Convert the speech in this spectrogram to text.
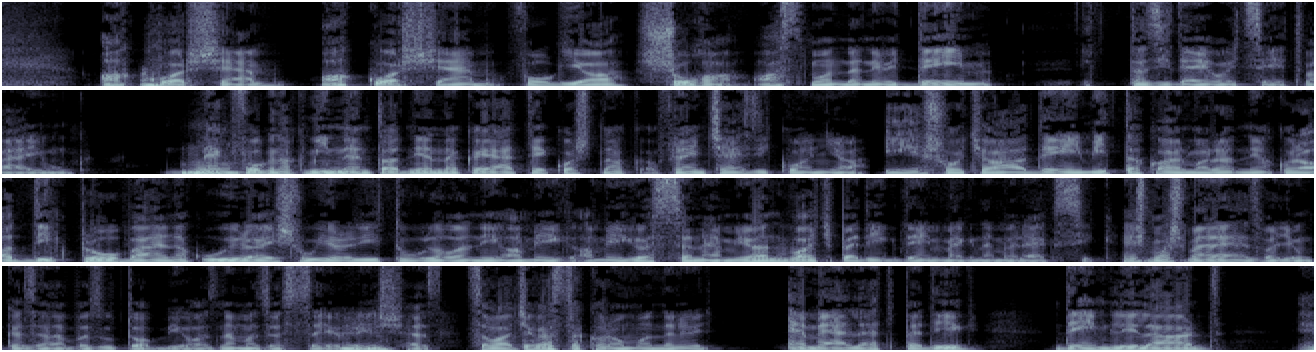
akkor sem, akkor sem fogja soha azt mondani, hogy Dame, itt az ideje, hogy szétváljunk. No. Meg fognak mindent adni ennek a játékosnak, a franchise ikonja, és hogyha a Dame itt akar maradni, akkor addig próbálnak újra és újra ritúlolni, amíg, amíg össze nem jön, vagy pedig Dame meg nem öregszik. És most már ehhez vagyunk közelebb az utóbbihoz, nem az összejövéshez. Igen. Szóval csak azt akarom mondani, hogy emellett pedig Dame Lillard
